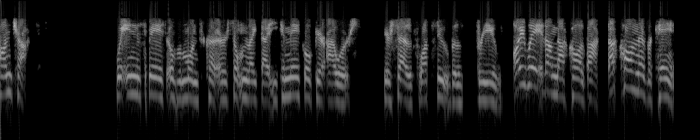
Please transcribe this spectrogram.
contract within the space of a month or something like that. You can make up your hours yourself, what's suitable for you. I waited on that call back. That call never came.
